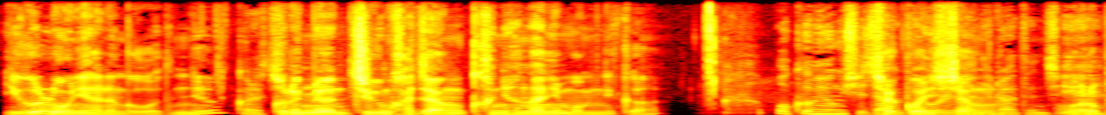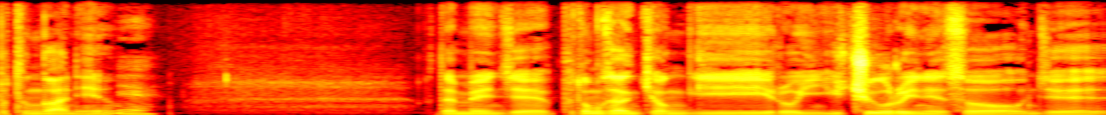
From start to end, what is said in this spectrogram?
이걸 논의하는 거거든요. 그렇죠. 러면 지금 가장 큰 현안이 뭡니까? 뭐 금융시장 채권시장 예. 얼어붙은 거 아니에요? 예. 그다음에 이제 부동산 경기로 유축으로 인해서 이제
